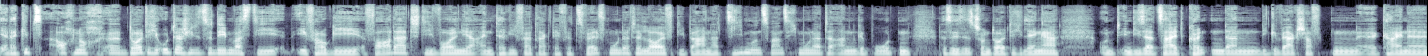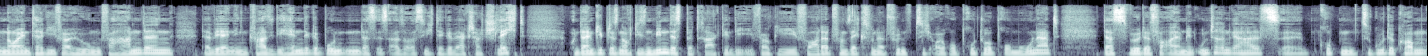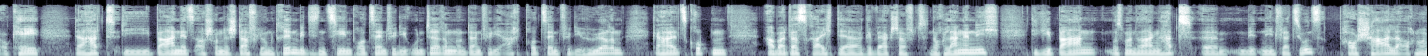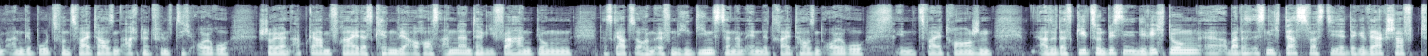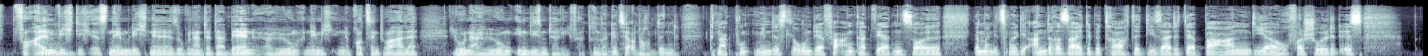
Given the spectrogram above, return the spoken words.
Ja, da gibt's auch noch äh, deutliche Unterschiede zu dem, was die EVG fordert. Die wollen ja einen Tarifvertrag, der für zwölf Monate läuft. Die Bahn hat 27 Monate angeboten. Das ist jetzt schon deutlich länger. Und in dieser Zeit könnten dann die Gewerkschaften äh, keine neuen Tariferhöhungen verhandeln. Da wären ihnen quasi die Hände gebunden. Das ist also aus Sicht der Gewerkschaft schlecht. Und dann gibt es noch diesen Mindestbetrag, den die EVG fordert, von 650 Euro brutto pro Monat. Das würde vor allem den unteren Gehaltsgruppen zugutekommen. Okay, da hat die die Bahn jetzt auch schon eine Staffelung drin mit diesen 10 Prozent für die unteren und dann für die 8 Prozent für die höheren Gehaltsgruppen. Aber das reicht der Gewerkschaft noch lange nicht. Die Bahn, muss man sagen, hat ähm, mit einer Inflationspauschale auch noch im Angebot von 2.850 Euro Steuern abgabenfrei. Das kennen wir auch aus anderen Tarifverhandlungen. Das gab es auch im öffentlichen Dienst dann am Ende 3.000 Euro in zwei Tranchen. Also das geht so ein bisschen in die Richtung, äh, aber das ist nicht das, was der, der Gewerkschaft vor allem mhm. wichtig ist, nämlich eine sogenannte Tabellen Lohnerhöhung, nämlich eine prozentuale Lohnerhöhung in diesem Tarifvertrag. Und dann geht es ja auch noch um den Knackpunkt Mindestlohn, der verankert werden soll. Wenn man jetzt mal die andere Seite betrachtet, die Seite der Bahn, die ja hochverschuldet ist,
